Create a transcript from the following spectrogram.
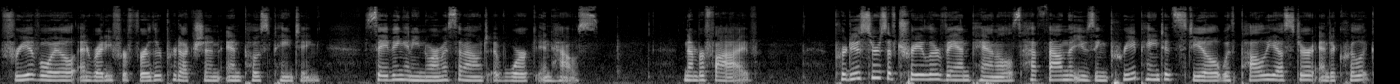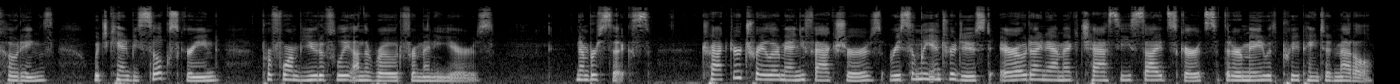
free of oil, and ready for further production and post painting, saving an enormous amount of work in house. Number 5. Producers of trailer van panels have found that using pre painted steel with polyester and acrylic coatings, which can be silk screened, perform beautifully on the road for many years. Number 6. Tractor trailer manufacturers recently introduced aerodynamic chassis side skirts that are made with pre painted metal.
